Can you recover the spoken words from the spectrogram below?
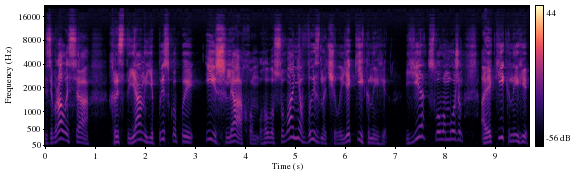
зібралися християни, єпископи і шляхом голосування визначили, які книги є Словом Божим, а які книги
